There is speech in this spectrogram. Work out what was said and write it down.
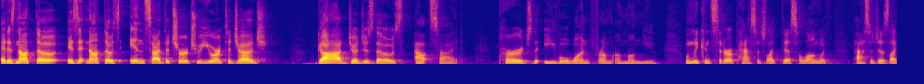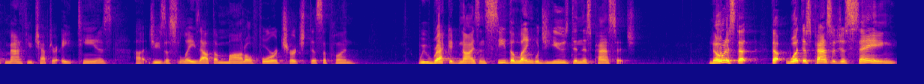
It is, not the, is it not those inside the church who you are to judge? God judges those outside. Purge the evil one from among you. When we consider a passage like this, along with passages like Matthew chapter 18, as uh, Jesus lays out the model for church discipline, we recognize and see the language used in this passage. Notice that, that what this passage is saying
